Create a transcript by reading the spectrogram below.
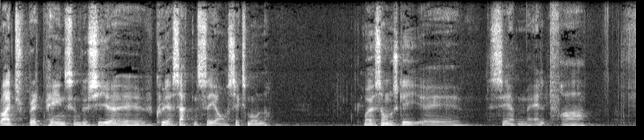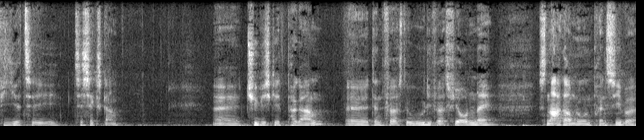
right spread pain, som du siger, øh, kunne jeg sagtens se over 6 måneder. Hvor jeg så måske øh, ser dem alt fra 4 til, til 6 gange. Øh, typisk et par gange. Øh, den første uge, de første 14 dage. Snakker om nogle principper,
